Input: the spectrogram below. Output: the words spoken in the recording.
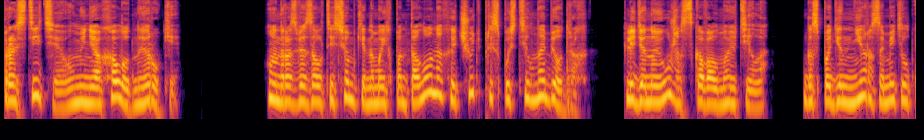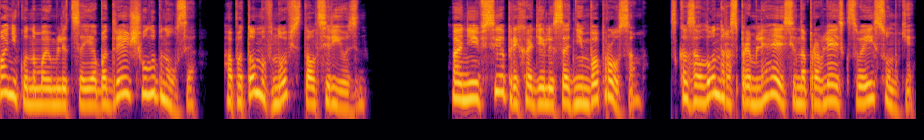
«Простите, у меня холодные руки». Он развязал тесемки на моих панталонах и чуть приспустил на бедрах. Ледяной ужас сковал мое тело. Господин Нер заметил панику на моем лице и ободряюще улыбнулся, а потом вновь стал серьезен. «Они все приходили с одним вопросом», — сказал он, распрямляясь и направляясь к своей сумке.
